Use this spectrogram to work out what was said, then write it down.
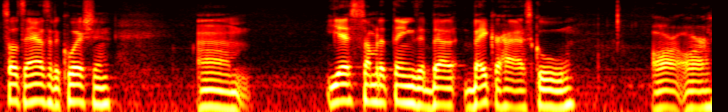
So to answer the question, um, yes, some of the things at Ba- Baker High School are, are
